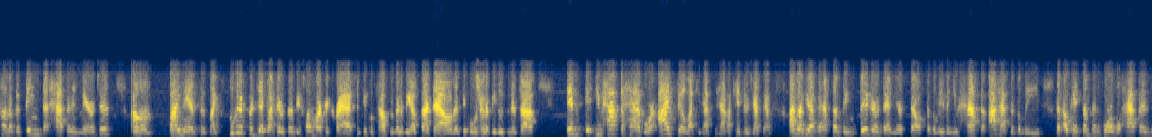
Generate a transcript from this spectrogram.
kind of the things that happen in marriages, um, finances. Like, who could have predicted like there was going to be a home market crash and people's houses were going to be upside down and people were going to be losing their jobs? It, it, you have to have, or I feel like you have to have. I can't say what you have to have. I feel like you have to have something bigger than yourself to believe, and you have to. I have to believe that okay, something horrible happened,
